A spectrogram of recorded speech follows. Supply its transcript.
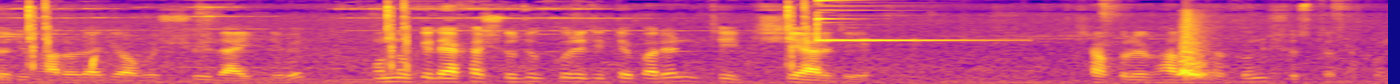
যদি ভালো লাগে অবশ্যই লাইক দেবে অন্যকে দেখার সুযোগ করে দিতে পারেন, ঠিক শেয়ার দিয়ে। সকলে ভালো থাকুন, সুস্থ থাকুন।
